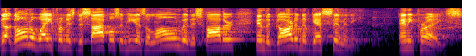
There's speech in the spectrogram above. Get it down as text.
gone away from his disciples and he is alone with his Father in the Garden of Gethsemane. And he prays.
